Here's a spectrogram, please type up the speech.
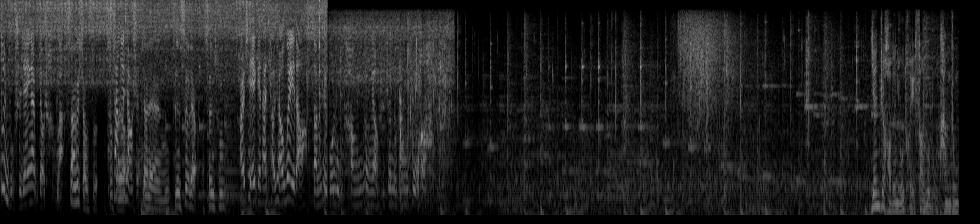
炖煮时间应该比较长吧？三个小时，三个小时加点增色料、生抽。而且也给它调调味道。咱们这锅卤汤用料是真的丰富哈。腌制好的牛腿放入卤汤中，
